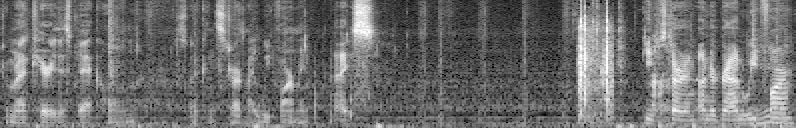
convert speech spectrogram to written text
So I'm going to carry this back home so I can start my wheat farming. Nice. Keep start an underground wheat farm.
